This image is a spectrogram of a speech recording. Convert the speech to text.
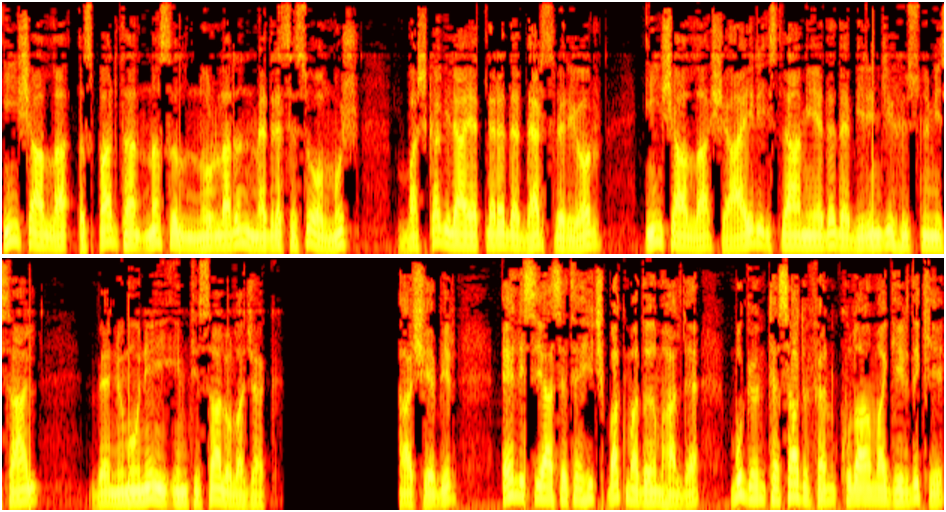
İnşallah Isparta nasıl nurların medresesi olmuş, başka vilayetlere de ders veriyor, İnşallah şair İslamiye'de de birinci hüsnü misal ve numune-i imtisal olacak. Haşiye bir, ehli siyasete hiç bakmadığım halde bugün tesadüfen kulağıma girdi ki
